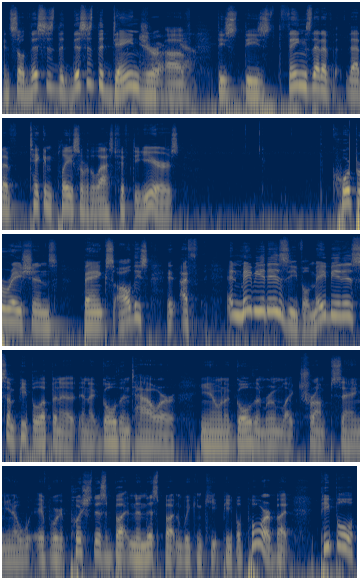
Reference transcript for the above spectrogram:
And so this is the this is the danger sure, of yeah. these these things that have that have taken place over the last 50 years corporations, banks, all these. I, and maybe it is evil. Maybe it is some people up in a in a golden tower, you know, in a golden room like Trump saying, you know, if we push this button and this button, we can keep people poor. But people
